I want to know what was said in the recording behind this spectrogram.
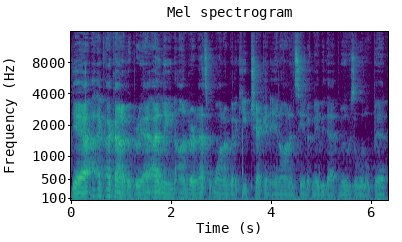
Yeah, I, I kind of agree. I, I, lean under, and that's one I'm going to keep checking in on and seeing if maybe that moves a little bit.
